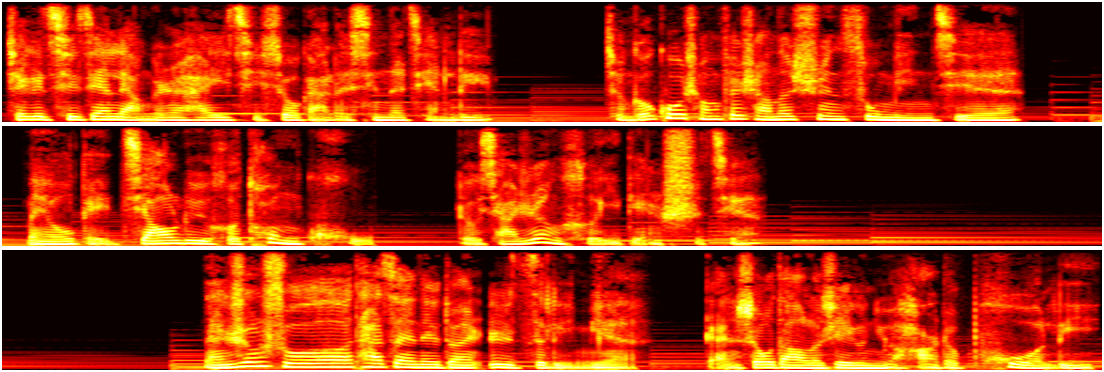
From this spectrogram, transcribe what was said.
这个期间，两个人还一起修改了新的简历，整个过程非常的迅速敏捷，没有给焦虑和痛苦留下任何一点时间。男生说他在那段日子里面感受到了这个女孩的魄力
